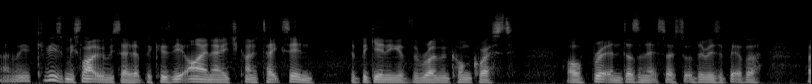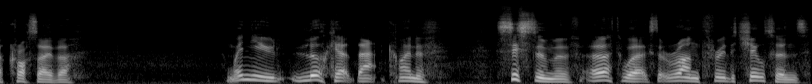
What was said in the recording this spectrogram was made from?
I mean, it confuses me slightly when we say that because the Iron Age kind of takes in the beginning of the Roman conquest of Britain, doesn't it? So sort of there is a bit of a, a crossover. when you look at that kind of system of earthworks that run through the Chilterns,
